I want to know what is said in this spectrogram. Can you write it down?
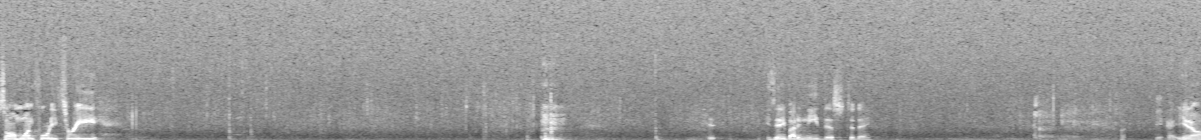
Psalm 143. Does anybody need this today? You know,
